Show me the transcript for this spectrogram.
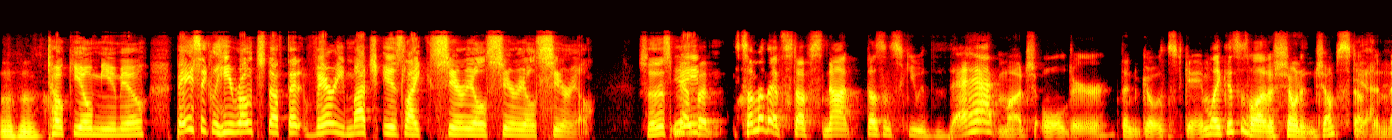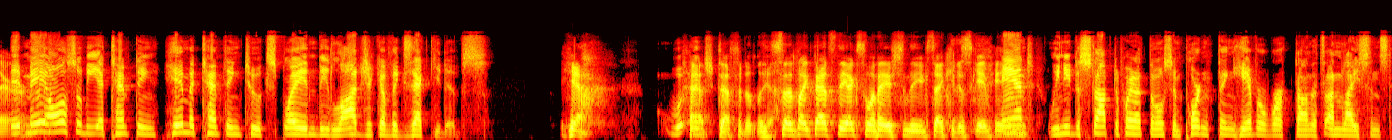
hmm Tokyo Mew Mew. Basically, he wrote stuff that very much is like serial, serial, serial. So this Yeah, made but some of that stuff's not doesn't skew that much older than Ghost Game. Like this is a lot of Shonen Jump stuff Yeah. in there. it may also be attempting him attempting to explain the logic of executives. yeah, that Which, definitely. yeah. So like that's the explanation the executives gave him. and we need to stop to point out the most important thing he ever worked on that's unlicensed.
